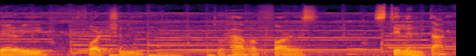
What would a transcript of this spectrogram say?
very fortunate to have a forest still intact.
